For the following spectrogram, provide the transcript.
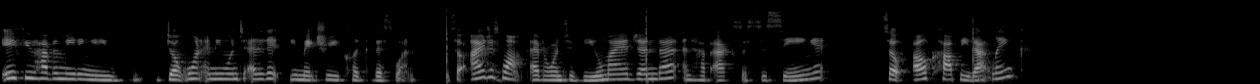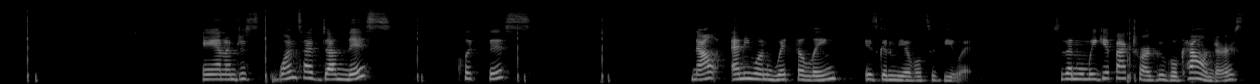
If you have a meeting and you don't want anyone to edit it, you make sure you click this one. So I just want everyone to view my agenda and have access to seeing it. So I'll copy that link. And I'm just, once I've done this, click this. Now anyone with the link is going to be able to view it. So then when we get back to our Google Calendars,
